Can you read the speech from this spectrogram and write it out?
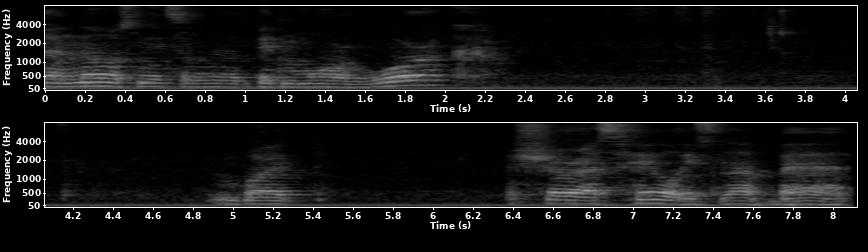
The nose needs a little bit more work but sure as hell it's not bad.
